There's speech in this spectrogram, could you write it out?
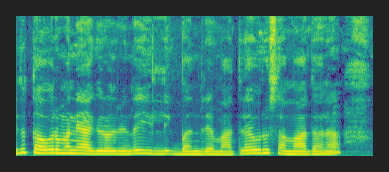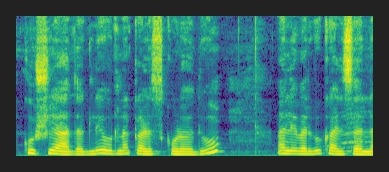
ಇದು ತವರು ಮನೆ ಆಗಿರೋದ್ರಿಂದ ಇಲ್ಲಿಗೆ ಬಂದರೆ ಮಾತ್ರ ಇವರು ಸಮಾಧಾನ, ಖುಷಿ ಆದಾಗಲೇ ಅವ್ರನ್ನ ಕಳಿಸ್ಕೊಡೋದು. ಅಲ್ಲಿವರೆಗೂ ಕಳಿಸಲ್ಲ.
